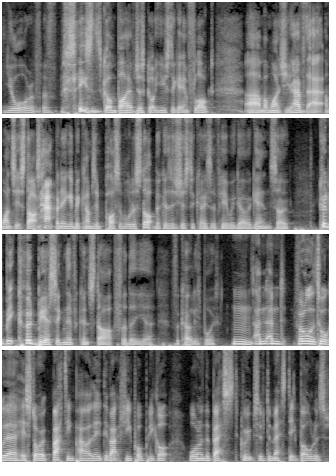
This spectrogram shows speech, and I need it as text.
your of, of seasons gone by have just got used to getting flogged. Um, and once you have that, and once it starts happening, it becomes impossible to stop because it's just a case of here we go again. So. Could be could be a significant start for the uh, for Kohli's boys. Mm, and and for all the talk of their historic batting power, they, they've actually probably got one of the best groups of domestic bowlers,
